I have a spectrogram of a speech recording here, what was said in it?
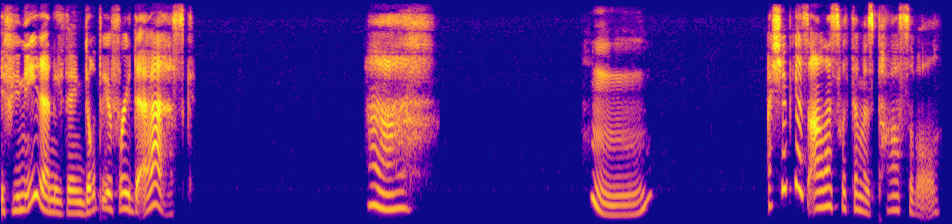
If you need anything, don't be afraid to ask. Ah. hmm. I should be as honest with them as possible.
